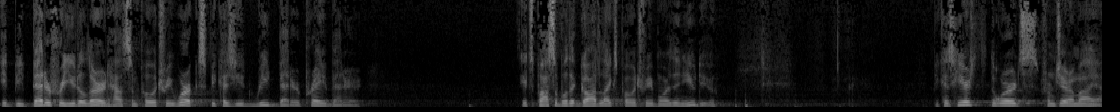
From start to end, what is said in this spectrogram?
it'd be better for you to learn how some poetry works because you'd read better, pray better. It's possible that God likes poetry more than you do. Because here's the words from Jeremiah.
